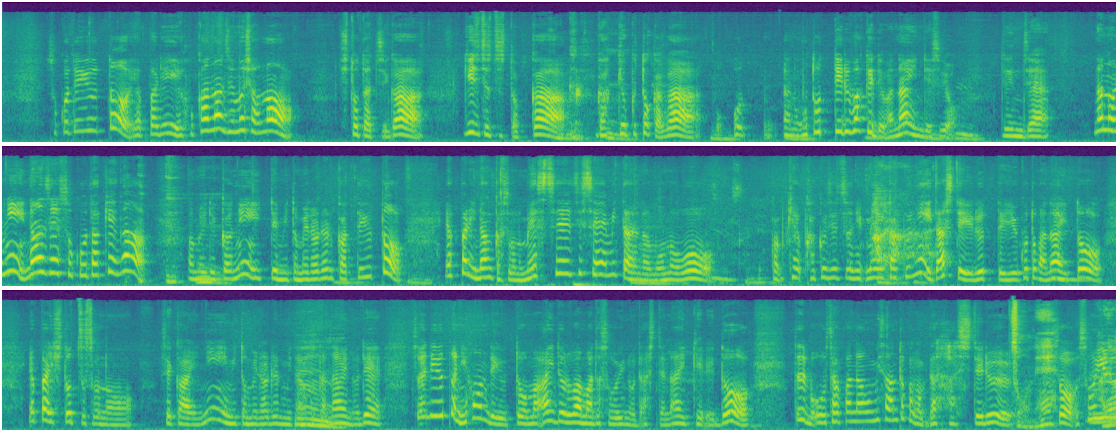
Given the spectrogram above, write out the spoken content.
そこで言うとやっぱり他の事務所の人たちが技術とか楽曲とかが、おあの劣っているわけではないんですよ、全然。なのになぜそこだけがアメリカに行って認められるかっていうと、やっぱりなんかそのメッセージ性みたいなものをか確実に明確に出しているっていうことがないと、やっぱり一つその世界に認められるみたいなことはないので、それでいうと日本でいうと、まあ、アイドルはまだそういうのを出してないけれど例えば大坂なおみさんとかが発してるそうね。そうそういう。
